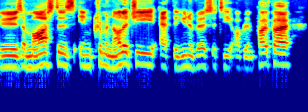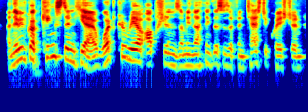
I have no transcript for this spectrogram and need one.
who's a master's in criminology at the University of Limpopo. And then we've got Kingston here. What career options? I mean, I think this is a fantastic question.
